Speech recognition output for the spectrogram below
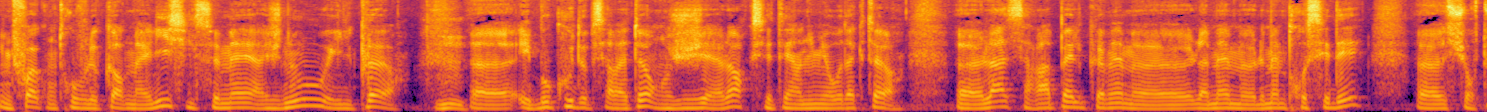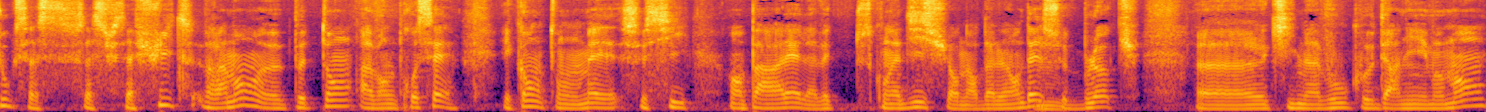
une fois qu'on trouve le corps de Maëlys, il se met à genoux et il pleure. Hmm. et beaucoup d'observateurs ont jugé alors que c'était un numéro d'acteur. là, ça rappelle quand même la même le même procédé, surtout que ça, ça, ça fuite vraiment peu de temps avant le procès. Et quand on met ceci en parallèle avec tout ce qu'on a dit sur Nordal Hollandais, mm. ce bloc euh, qui n'avoue qu'au dernier moment,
